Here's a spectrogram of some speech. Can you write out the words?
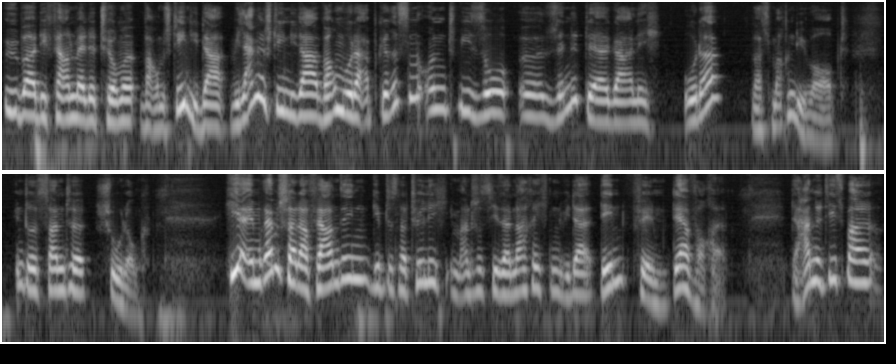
über die Fernmeldetürme. Warum stehen die da? Wie lange stehen die da? Warum wurde abgerissen? Und wieso äh, sendet der gar nicht? Oder was machen die überhaupt? Interessante Schulung. Hier im Remscheider Fernsehen gibt es natürlich im Anschluss dieser Nachrichten wieder den Film der Woche. Der handelt diesmal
